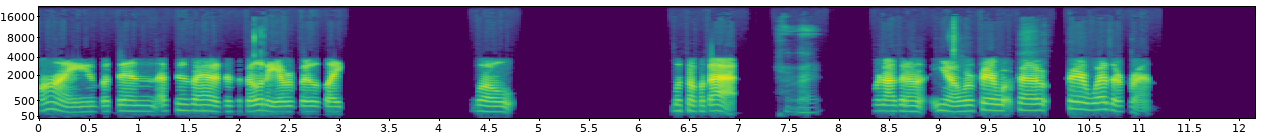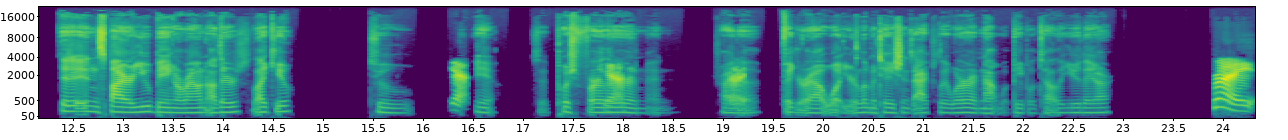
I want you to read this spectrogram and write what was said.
fine. But then as soon as I had a disability, everybody was like, "Well, what's up with that? Right. We're not gonna, you know, we're fair fair, fair weather friends. Did it inspire you being around others like you to Yeah. yeah to push further and and try Right. to figure out what your limitations actually were and not what people tell you they are? Right.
